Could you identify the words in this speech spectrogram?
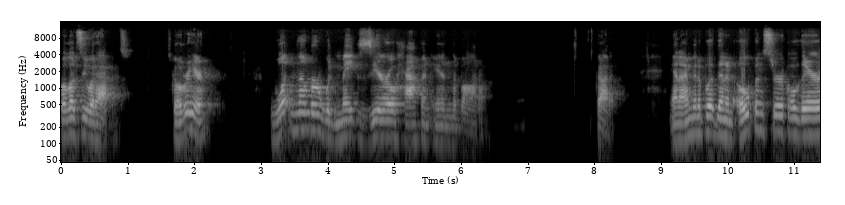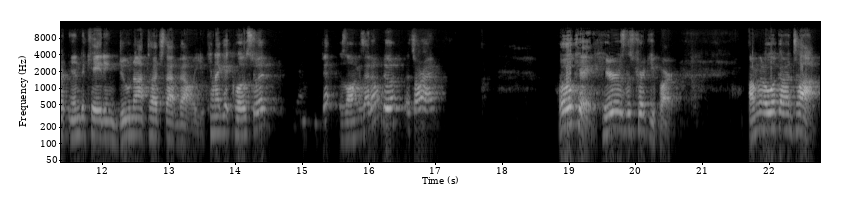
But let's see what happens. Let's go over here. What number would make zero happen in the bottom? Got it. And I'm going to put then an open circle there indicating do not touch that value. Can I get close to it? Yeah. yeah as long as I don't do it, that's all right. Okay, here's the tricky part. I'm going to look on top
